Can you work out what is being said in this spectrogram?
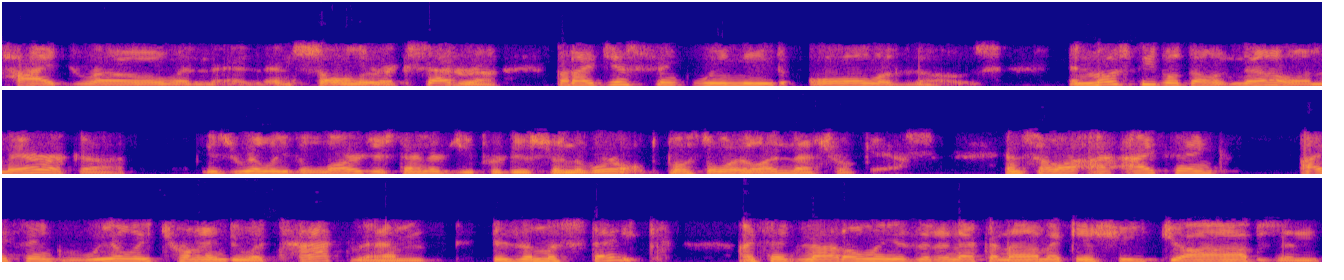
hydro, and, and, and solar, et cetera. But I just think we need all of those. And most people don't know America is really the largest energy producer in the world, both oil and natural gas. And so I, I think I think really trying to attack them is a mistake. I think not only is it an economic issue, jobs and,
